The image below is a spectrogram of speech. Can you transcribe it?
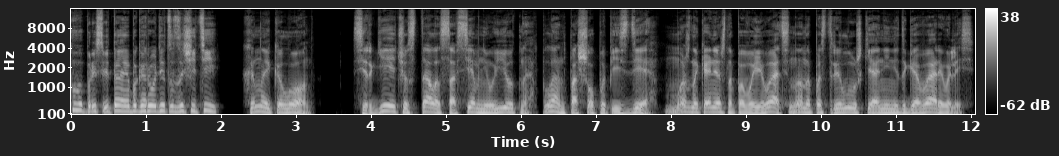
«О, Пресвятая Богородица, защити!» — хныкал он. Сергеичу стало совсем неуютно. План пошел по пизде. Можно, конечно, повоевать, но на пострелушке они не договаривались.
